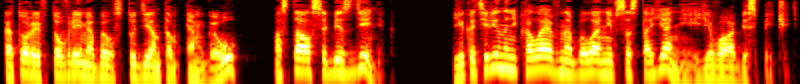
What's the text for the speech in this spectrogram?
который в то время был студентом МГУ, остался без денег. Екатерина Николаевна была не в состоянии его обеспечить.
